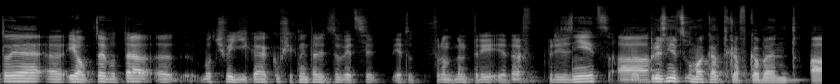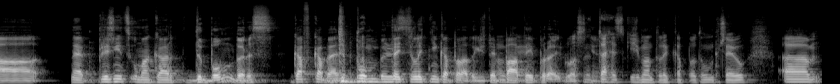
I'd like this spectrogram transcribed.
to je, uh, jo, to je od, teda, uh, od Švedíka, jako všechny tady tyto věci, je to frontman, který je teda v Priznic a... Priznic Umakart Kafka Band a ne, Priznic Umakart The Bombers Kafka Band. The Bombers. Teď letní kapela, takže to je Okay. pátý projekt vlastně. To je hezký, že mám tolik kapel, tomu přeju. Um,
